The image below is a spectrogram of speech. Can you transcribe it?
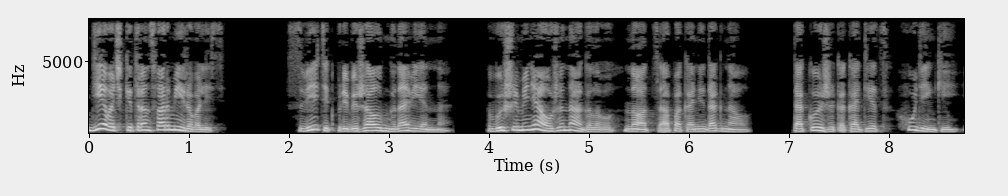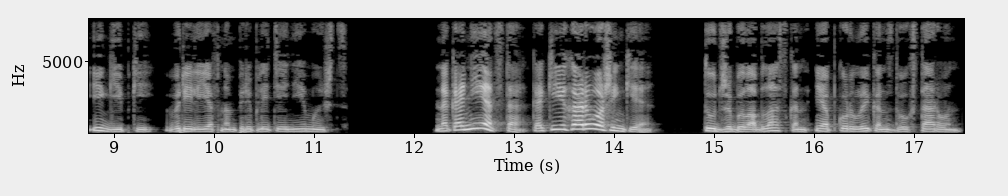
Девочки трансформировались!» Светик прибежал мгновенно. Выше меня уже на голову, но отца пока не догнал. Такой же, как отец, худенький и гибкий, в рельефном переплетении мышц. «Наконец-то! Какие хорошенькие!» Тут же был обласкан и обкурлыкан с двух сторон.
